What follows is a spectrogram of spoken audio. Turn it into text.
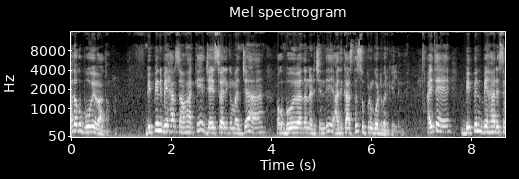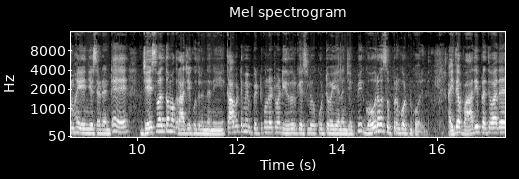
అదొక భూ వివాదం. బిపిన్ బీహార్ సింహాకి జైస్వాల్కి మధ్య ఒక భూ వివాదం నడిచింది. అది కాస్త సుప్రీంకోర్టు వరకు వెళ్ళింది. అయితే బిపిన్ బిహారీ సింహ ఏం చేశాడంటే జైస్వాల్తో మాకు రాజీ కుదిరిందని కాబట్టి మేము పెట్టుకున్నటువంటి ఇరువురు కేసులు కొట్టివేయాలని చెప్పి గౌరవ సుప్రీంకోర్టును కోరింది. అయితే వాది ప్రతివాదే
